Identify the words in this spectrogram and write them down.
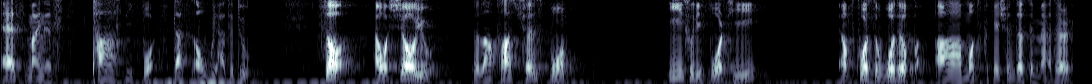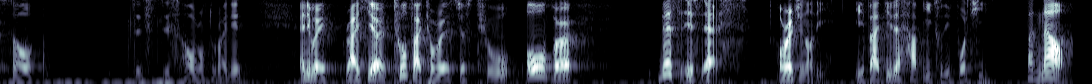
s minus positive 4. That's all we have to do. So I will show you the Laplace transform e to the 4t And of course, the order of uh, multiplication doesn't matter. So this is how I want to write it. Anyway, right here, 2 factorial is just 2 over, this is s originally, if I didn't have e to the 4t. But now,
